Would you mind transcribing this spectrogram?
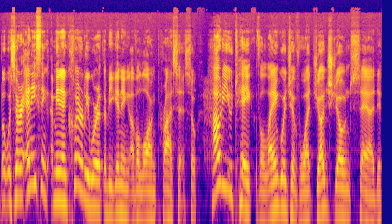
but was there anything? I mean, and clearly we're at the beginning of a long process. So how do you take the language of what Judge Jones said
